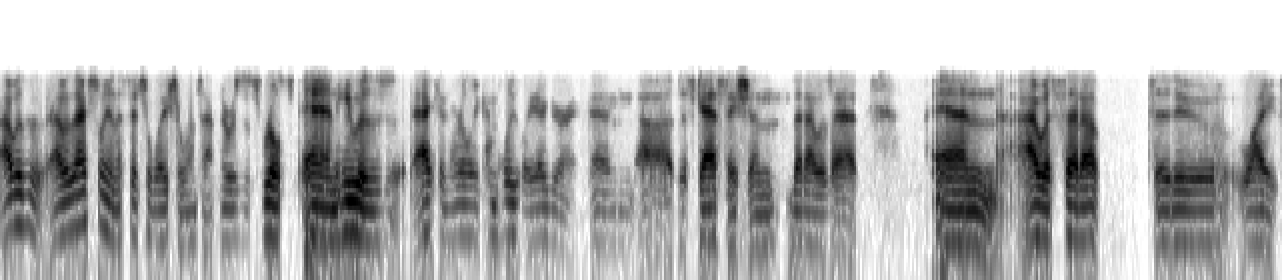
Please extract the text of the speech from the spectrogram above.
I was I was actually in a situation one time. There was this real and he was acting really completely ignorant in uh this gas station that I was at. And I was set up to do lights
